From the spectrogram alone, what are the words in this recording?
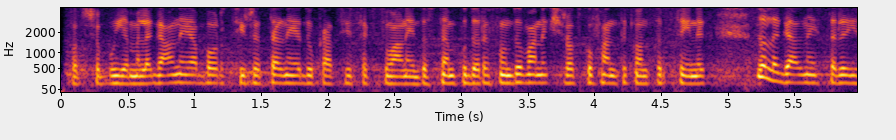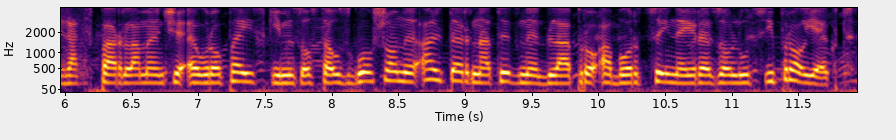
Potrzebujemy legalnej aborcji, rzetelnej edukacji seksualnej, dostępu do refundowanych środków antykoncepcyjnych, do legalnej sterylizacji. W Parlamencie Europejskim został zgłoszony alternatywny dla proaborcyjnej rezolucji projekt.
